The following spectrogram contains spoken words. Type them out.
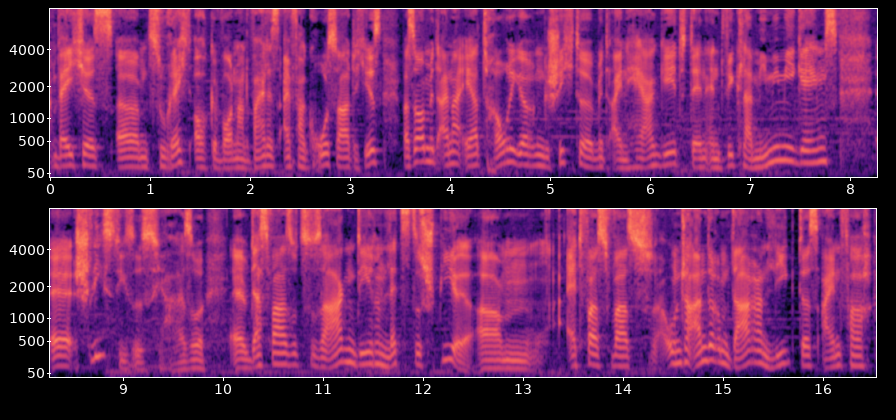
welches ähm, zu Recht auch gewonnen hat, weil es einfach großartig ist, was aber mit einer eher traurigeren Geschichte mit einhergeht, denn Entwickler Mimimi Games äh, schließt dieses Jahr. Also äh, das war sozusagen deren letztes Spiel. Ähm, etwas, was unter anderem daran liegt, dass einfach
